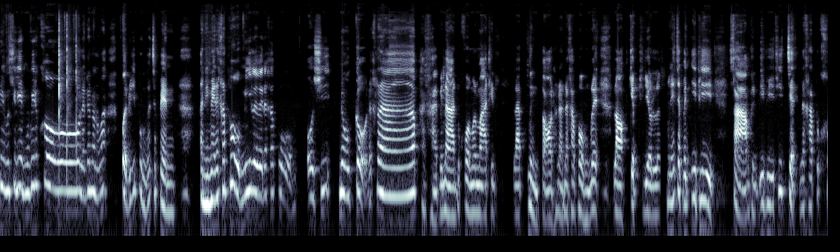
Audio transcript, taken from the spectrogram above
รีวิวซีรีส์มูวี่ทุกคนและแน่นอนว่าเปิดด้วยญี่ปุ่นก็จะเป็นอนิเมะนะครับผมนี่เลยนะครับผมโอชิโนโกะนะครับห่างหายไปนานทุกคนมันมาอาทิตย์ ละหนึ่งตอนเท่านั้นนะครับผมผมเลยรอเก็บทีเดียวเลย วันนี้จะเป็น EP 3 ถึง EP ที่ 7 นะครับทุกค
